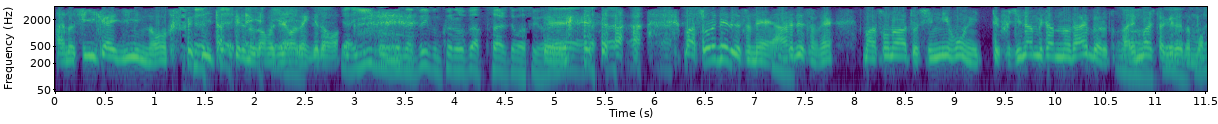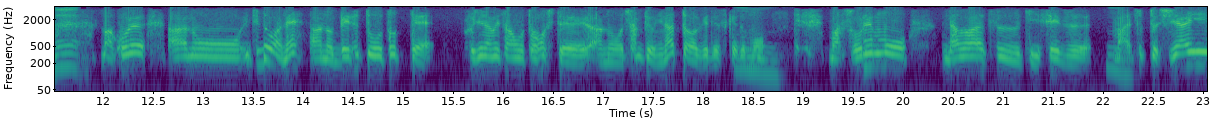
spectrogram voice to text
あの市議会議員のに立ってるのかもしれませんけど。いや、いい部分が随分クローズアップされてますよね。まあ、それでですね、あれですよね、まあ、その後新日本行って藤波さんのライバルとなりましたけれども、ね、まあ、これ、あの一度はね、あのベルトを取って、藤波さんを倒してあのチャンピオンになったわけですけども、うん、まあ、それも長続きせず、うん、まあ、ちょっと試合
